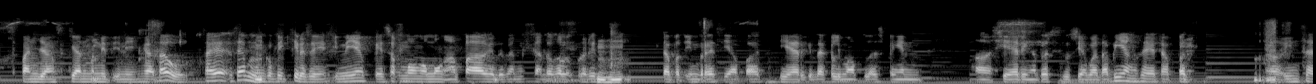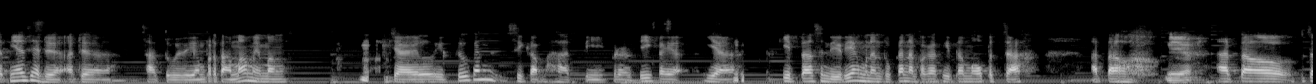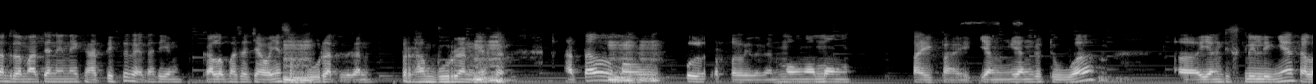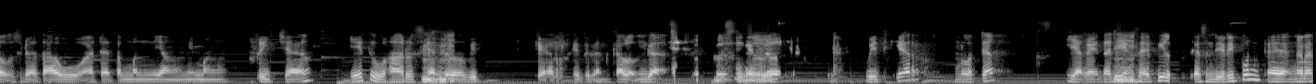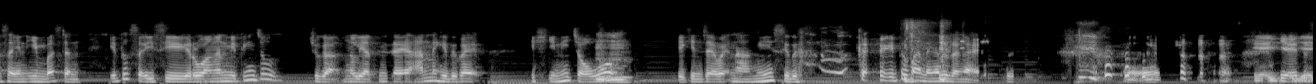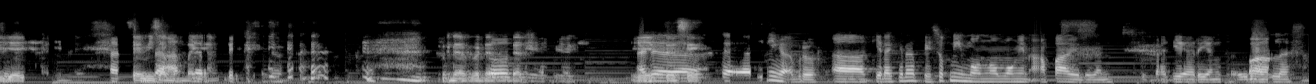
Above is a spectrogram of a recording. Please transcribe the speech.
sepanjang sekian menit ini. Nggak tahu. Saya saya belum kepikir sih ini ya besok mau ngomong apa gitu kan. Tahu kalau Florid mm -hmm. dapat impresi apa. Di hari kita ke-15 pengen uh, sharing atau situ siapa. Tapi yang saya dapat uh, insightnya sih ada ada satu. Yang pertama memang child itu kan sikap hati. Berarti kayak ya kita sendiri yang menentukan apakah kita mau pecah atau yeah. atau pesan dalam artian yang negatif tuh kayak tadi yang kalau bahasa Jawanya mm. semburat gitu kan berhamburan mm -hmm. ya atau mm -hmm. mau vulnerable gitu kan mau ngomong baik-baik yang yang kedua uh, yang di sekelilingnya kalau sudah tahu ada temen yang memang free child yaitu harus mm -hmm. handle with care gitu kan kalau enggak handle with care meledak ya kayak tadi hmm. yang saya bilang saya sendiri pun kayak ngerasain imbas dan itu seisi ruangan meeting tuh juga ngeliatin saya aneh gitu kayak ih ini cowok hmm. bikin cewek nangis gitu kayak itu pandangan udah nggak Iya iya iya iya. Saya bisa membayangkan. benar benar okay, benar. Okay. Ada, itu sih. ini nggak bro? Uh, kira-kira besok nih mau ngomongin apa gitu kan? di hari yang ke-15.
